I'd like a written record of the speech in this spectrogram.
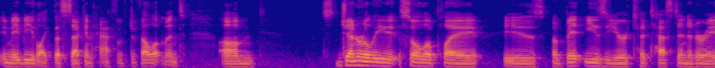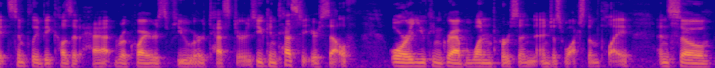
in maybe like the second half of development. Um, generally, solo play is a bit easier to test and iterate simply because it ha- requires fewer testers. You can test it yourself, or you can grab one person and just watch them play. And so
